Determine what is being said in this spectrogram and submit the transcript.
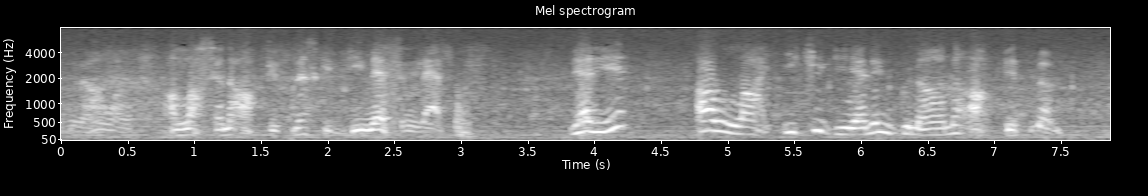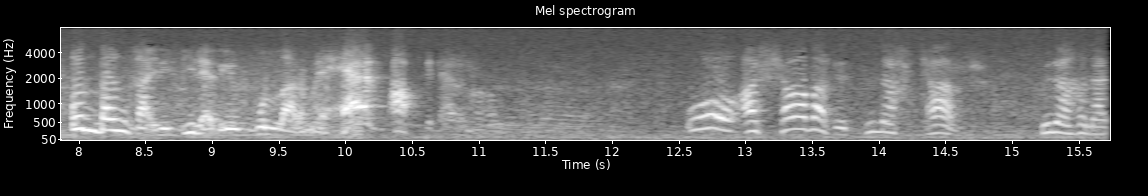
şu günahın var. Allah seni affetmez ki demesinler. Nereye? Allah iki diyenin günahını affetmem. Ondan gayri dilediğim kullarımı her affederim. O aşağıdaki günahkar, günahına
